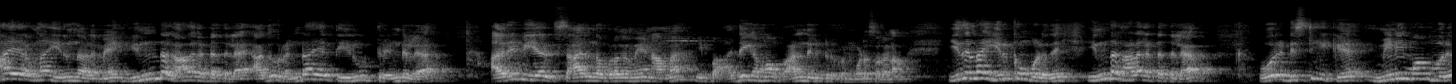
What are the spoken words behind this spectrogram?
ஆயிரம் தான் இருந்தாலுமே இந்த காலகட்டத்தில் அதுவும் ரெண்டாயிரத்தி இருபத்தி ரெண்டுல அறிவியல் சார்ந்த உலகமே நாம இப்போ அதிகமாக வாழ்ந்துகிட்டு இருக்கோம்னு கூட சொல்லலாம். இதெல்லாம் இருக்கும் பொழுது இந்த காலகட்டத்தில் ஒரு டிஸ்ட்ரிக்ட்டுக்கு மினிமம் ஒரு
